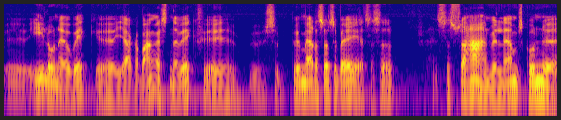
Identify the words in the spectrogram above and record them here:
øh, Elund er jo væk, øh, Jakob Angersen er væk. Øh, så, hvem er der så tilbage? Altså, så så, så har han vel nærmest kun øh,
